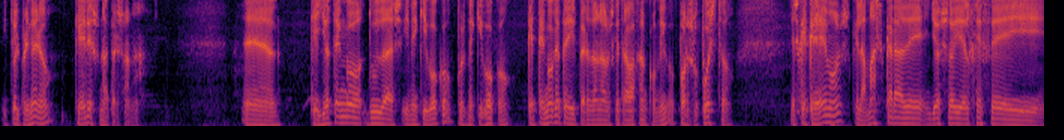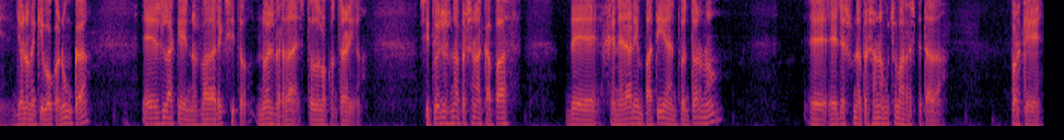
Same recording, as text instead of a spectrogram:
y tú el primero, que eres una persona. Eh, que yo tengo dudas y me equivoco, pues me equivoco. Que tengo que pedir perdón a los que trabajan conmigo, por supuesto. Es que creemos que la máscara de yo soy el jefe y yo no me equivoco nunca es la que nos va a dar éxito. No es verdad, es todo lo contrario. Si tú eres una persona capaz de generar empatía en tu entorno, eh, eres una persona mucho más respetada. Porque,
